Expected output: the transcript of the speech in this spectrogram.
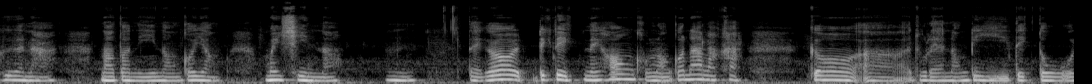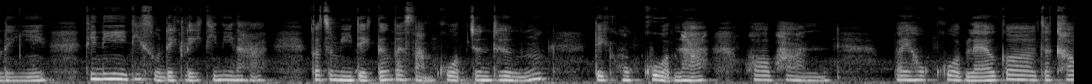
พื่อนๆนะคะเนาะตอนนี้น้องก็ยังไม่ชินเนาะแต่ก็เด็กๆในห้องของน้องก็น่ารักค่ะ ก็ดูแลน้องดีเด็กโตอะไรอย่างนี้ ที่นี่ที่ศูนย์เด็กเล็กที่นี่นะคะ ก็จะมีเด็กตั้งแต่สามขวบจนถึงเด็กหกขวบนะคะ พอผ่านไปหกขวบแล้วก็จะเข้า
